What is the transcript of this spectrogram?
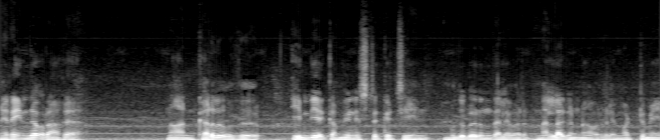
நிறைந்தவராக நான் கருதுவது இந்திய கம்யூனிஸ்ட் கட்சியின் முதுபெரும் தலைவர் நல்லகண்ணு அவர்களை மட்டுமே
